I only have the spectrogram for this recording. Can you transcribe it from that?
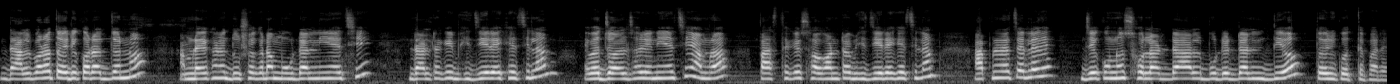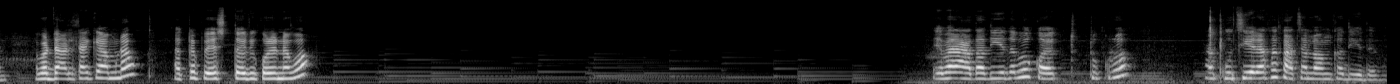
ডাল বড়া তৈরি করার জন্য আমরা এখানে দুশো গ্রাম মুগ ডাল নিয়েছি। ডালটাকে ভিজিয়ে রেখেছিলাম। এবার জল ঝরিয়ে নিয়েছি। আমরা পাঁচ থেকে ছ ঘণ্টা ভিজিয়ে রেখেছিলাম। আপনারা চাইলে যে কোনো ছোলার ডাল, বুটের ডাল দিয়েও তৈরি করতে পারেন। এবার ডালটাকে আমরা একটা পেস্ট তৈরি করে নেব। এবার আদা দিয়ে দেবো কয়েক টুকরো। আর কুচিয়ে রাখা কাঁচা লঙ্কা দিয়ে দেবো।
